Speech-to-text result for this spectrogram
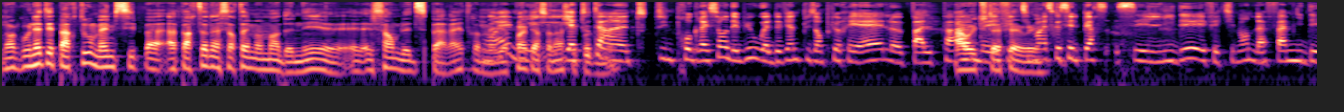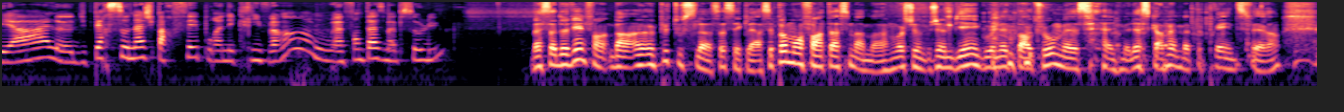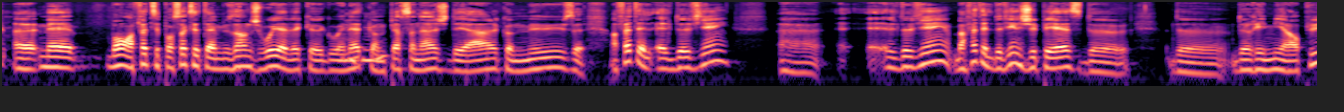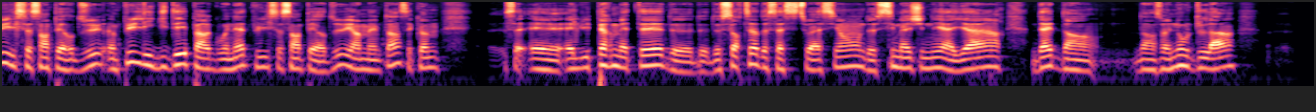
Donc, Gwyneth est partout, même si à partir d'un certain moment donné, euh, elle, semble disparaître, mais il n'y a pas un personnage. Il y a toute une progression au début où elle devient de plus en plus réelle, palpable. Ah oui, tout à fait. Est-ce que c'est l'idée, effectivement, de la femme idéale, euh, du personnage parfait pour un écrivain ou un fantasme absolu? Ben, ça devient le ben, un peu tout cela, ça c'est clair. C'est pas mon fantasme à moi. Moi, j'aime bien Gwyneth Paltrow, mais elle me laisse quand même à peu près indifférent. Euh, mais Bon, en fait, c'est pour ça que c'était amusant de jouer avec euh, Gwyneth mm-hmm. comme personnage idéal, comme muse. En fait, elle, elle devient... Euh, elle devient, ben en fait, elle devient le GPS de, de, de Rémi. Alors, plus il se sent perdu, euh, plus il est guidé par Gwyneth, plus il se sent perdu. Et en même temps, c'est comme elle, lui permettait de, de, sortir de sa situation, de s'imaginer ailleurs, d'être dans, dans un au-delà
